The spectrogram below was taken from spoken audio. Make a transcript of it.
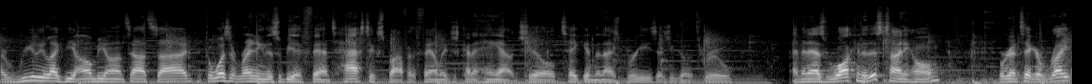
I really like the ambiance outside. If it wasn't raining, this would be a fantastic spot for the family. Just kind of hang out, chill, take in the nice breeze as you go through. And then as we walk into this tiny home, we're gonna take a right.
